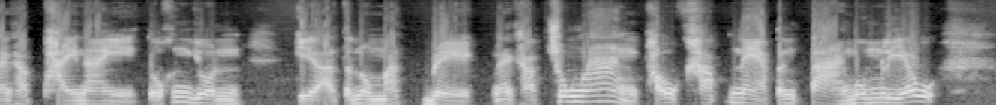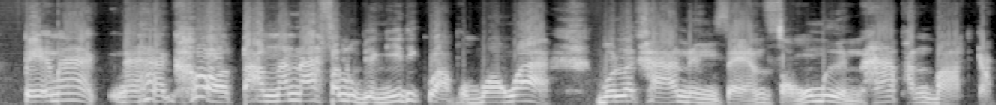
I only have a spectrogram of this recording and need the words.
นะครับ ภายในตัวเครื่องยนต์เกียร์อัตโนมัติเบรกนะครับ ช่วงล่างเผาขับแหนบต่างๆ มุมเลี้ยวเป๊ะมากนะฮะก็ตามนั้นนะสรุปอย่างนี้ดีกว่าผมมองว่าบนราคา 1 2 5 0 0 0 บาทกับ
